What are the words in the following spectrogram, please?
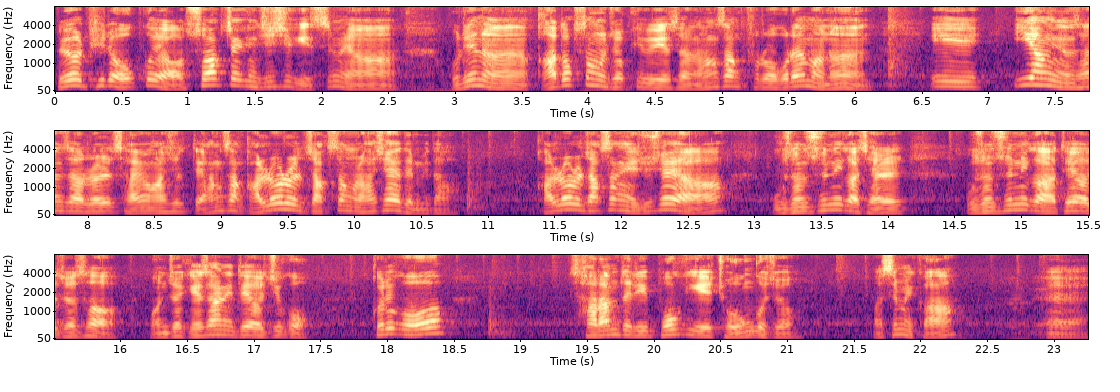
외울 필요 없고요. 수학적인 지식이 있으면 우리는 가독성을 좋기 위해서는 항상 프로그래머는 이 이항 연산자를 사용하실 때 항상 갈로를 작성을 하셔야 됩니다. 갈로를 작성해 주셔야 우선순위가 제일 우선순위가 되어져서 먼저 계산이 되어지고 그리고 사람들이 보기에 좋은 거죠. 맞습니까? 예.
